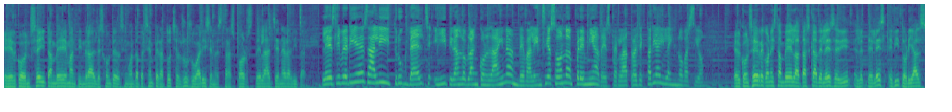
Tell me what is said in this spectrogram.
El Consell també mantindrà el descompte del 50% per a tots els usuaris en els transports de la Generalitat. Les llibreries Ali i Truc d'Elx i Tirant-lo Blanc Online de València són premiades per la trajectòria i la innovació. El Consell reconeix també la tasca de les, edi de les editorials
